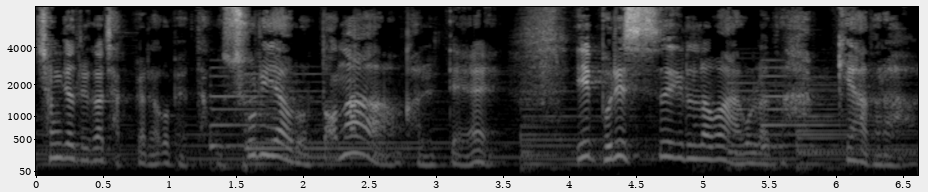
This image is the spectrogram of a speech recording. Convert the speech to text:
형제들과 작별하고 배 타고 수리아로 떠나갈 때 이 브리스길라와 아굴라도 함께 하더라.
